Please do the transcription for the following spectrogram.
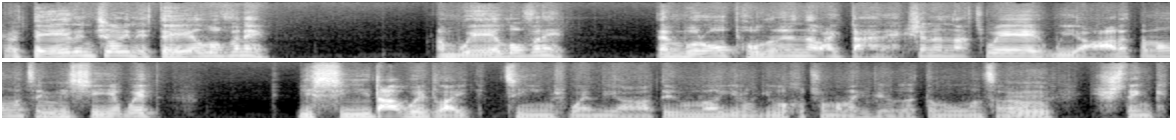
Yeah. If they're enjoying it, they're loving it, and we're loving it, then we're all pulling in the right direction, and that's where we are at the moment. And mm. you see it with, you see that with like teams when they are doing well. You know, you look at someone like Villa at the moment, and mm. you just think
